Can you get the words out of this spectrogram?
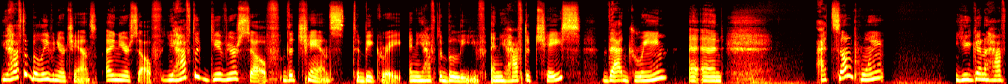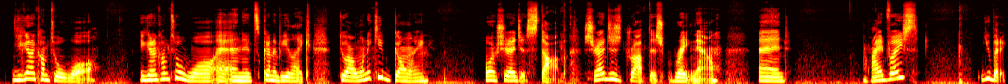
you have to believe in your chance in yourself. You have to give yourself the chance to be great and you have to believe and you have to chase that dream and at some point you're going to have you're going to come to a wall you're gonna come to a wall and it's gonna be like, do I wanna keep going or should I just stop? Should I just drop this right now? And my advice you better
